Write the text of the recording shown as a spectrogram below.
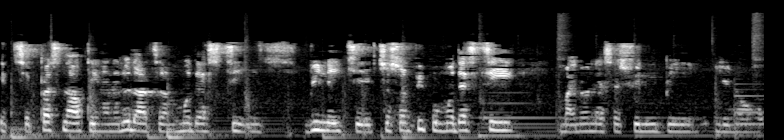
it's a personal thing, and I know that um, modesty is related to some people. Modesty might not necessarily be, you know,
